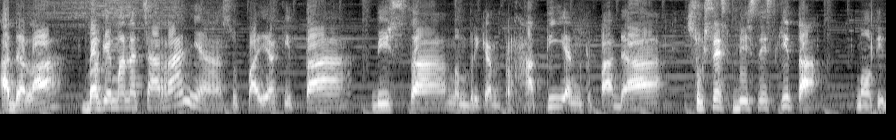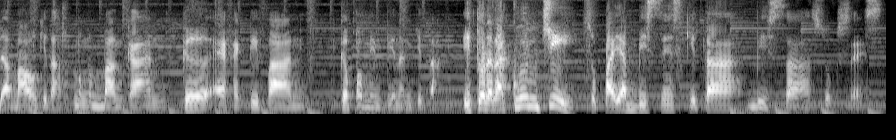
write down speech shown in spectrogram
adalah bagaimana caranya supaya kita bisa memberikan perhatian kepada sukses bisnis kita. Mau tidak mau kita harus mengembangkan keefektifan kepemimpinan kita. Itu adalah kunci supaya bisnis kita bisa sukses.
